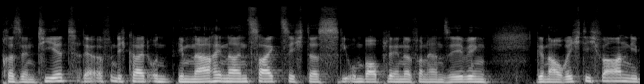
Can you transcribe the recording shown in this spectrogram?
präsentiert der Öffentlichkeit und im Nachhinein zeigt sich, dass die Umbaupläne von Herrn Sewing genau richtig waren. Die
